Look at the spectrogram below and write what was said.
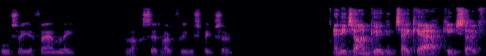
also your family. Like I said, hopefully we'll speak soon. Anytime, Kugan. Take care. Keep safe.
